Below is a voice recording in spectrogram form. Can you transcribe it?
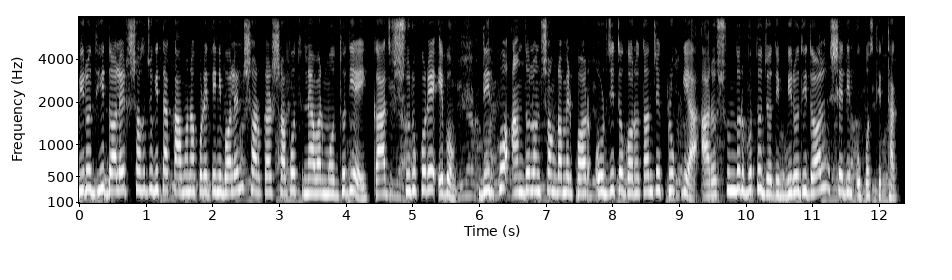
বিরোধী দলের সহযোগিতা কামনা করে তিনি বলেন, সরকার শপথ নেওয়ার মধ্য দিয়েই কাজ শুরু করে এবং দীর্ঘ আন্দোলন সংগ্রামের পর অর্জিত গণতান্ত্রিক প্রক্রিয়া আরও সুন্দর হতো যদি বিরোধী দল সেদিন উপস্থিত থাকত।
